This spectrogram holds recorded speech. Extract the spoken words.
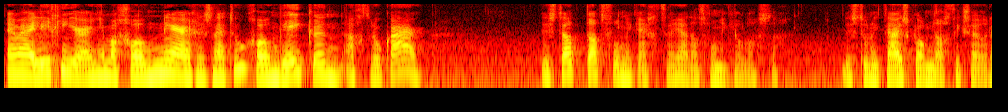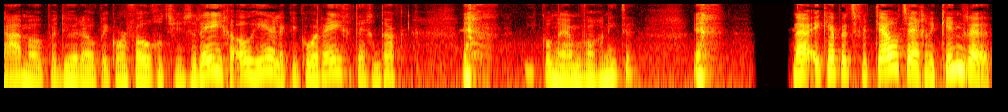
En wij liggen hier en je mag gewoon nergens naartoe, gewoon weken achter elkaar. Dus dat, dat vond ik echt, ja, dat vond ik heel lastig. Dus toen ik thuis kwam, dacht ik zo, raam open, deur open, ik hoor vogeltjes, regen, oh heerlijk, ik hoor regen tegen het dak. ik kon er helemaal van genieten. Nou, ik heb het verteld tegen de kinderen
